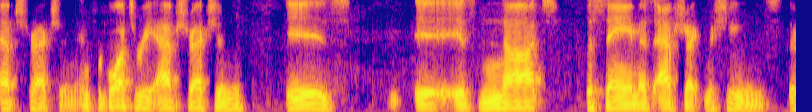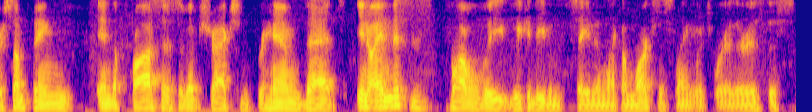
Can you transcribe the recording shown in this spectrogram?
abstraction. And for Guattari abstraction is is not the same as abstract machines. There's something in the process of abstraction for him that you know and this is probably we could even say it in like a marxist language where there is this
